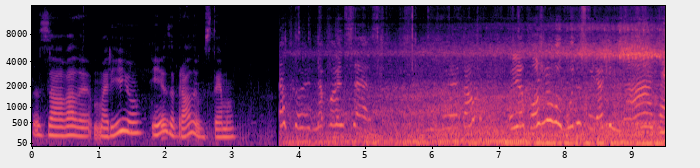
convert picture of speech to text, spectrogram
завели Марію і забрали Устиму. для принцес. Там у кожного буде своя кімната.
